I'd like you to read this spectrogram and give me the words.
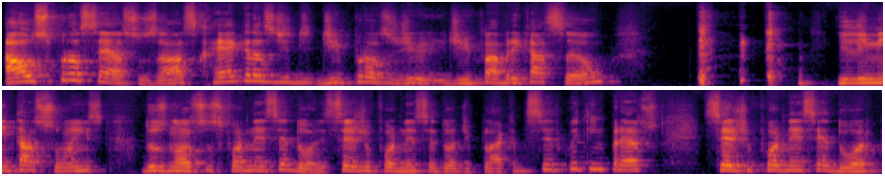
aos processos, às regras de, de, de, de fabricação e limitações dos nossos fornecedores, seja o fornecedor de placa de circuito impresso, seja o fornecedor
